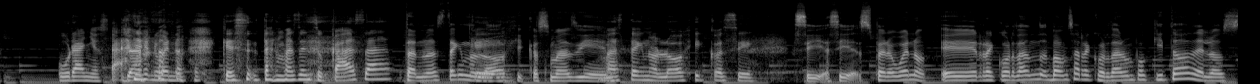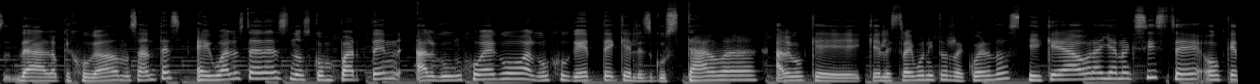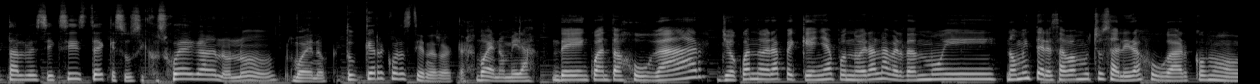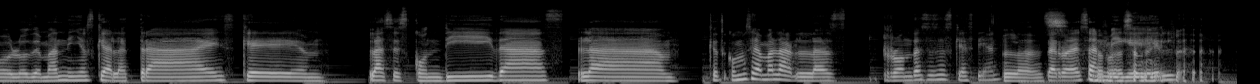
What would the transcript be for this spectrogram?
huraños. bueno, que están más en su casa, Están más tecnológicos, más bien. más tecnológicos, sí. Sí, así es. Pero bueno, eh, recordando, vamos a recordar un poquito de los de a lo que jugábamos antes. E igual ustedes nos comparten algún juego, algún juguete que les gustaba, algo que, que les trae bonitos recuerdos y que ahora ya no existe o que tal vez sí existe, que sus hijos juegan o no. Bueno, ¿tú qué recuerdos tienes, Rebeca? Bueno, mira, de en cuanto a jugar, yo cuando era pequeña, pues no era la verdad muy, no me interesaba mucho salir a jugar como los demás niños que a la traes, que mm, las escondidas, la, ¿qué- ¿cómo se llama la- las rondas esas que hacían? Las, La rueda de San Miguel.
